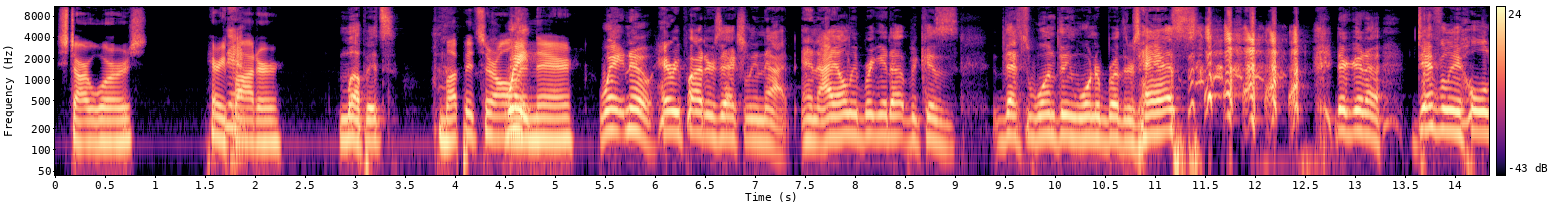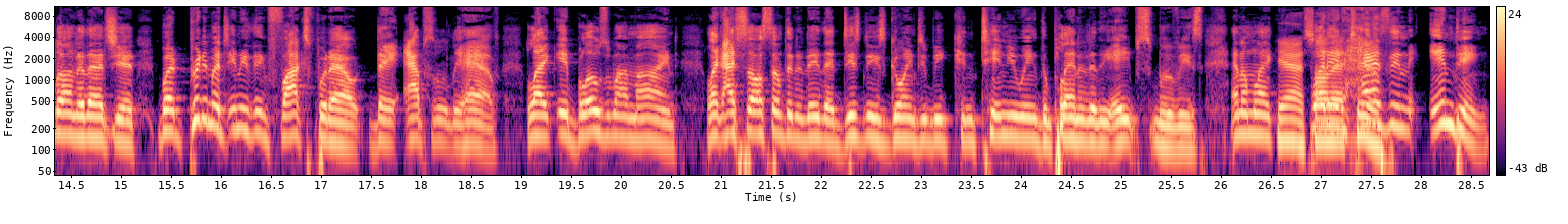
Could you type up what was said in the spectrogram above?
Star Wars, Harry Yeah. Potter, Muppets. Muppets are all Wait. in there. Wait, no, Harry Potter's actually not. And I only bring it up because that's one thing Warner Brothers has. they're gonna definitely hold on to that shit. But pretty much anything Fox put out, they absolutely have. Like it blows my mind. Like I saw something today that Disney's going to be continuing the Planet of the Apes movies, and I'm like, Yeah, I saw but it too. has an ending.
